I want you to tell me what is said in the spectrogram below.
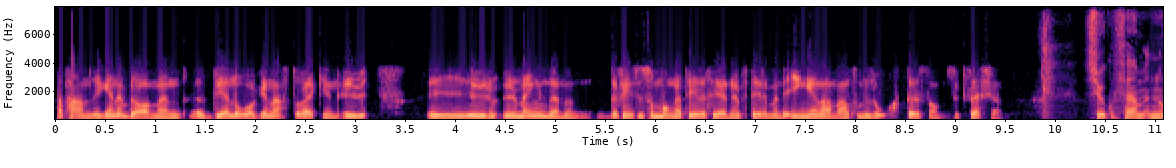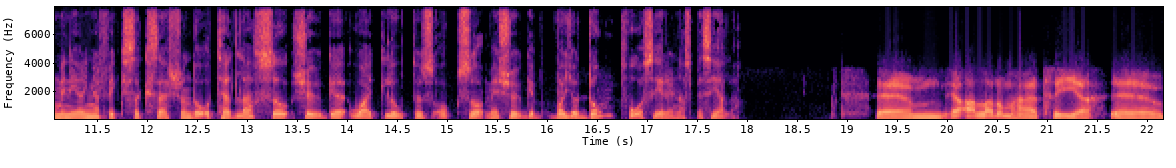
att handlingen är bra, men dialogerna står verkligen ut i, ur, ur mängden. Det finns ju så många tv-serier nu för tiden, men det är ingen annan som låter som Succession. 25 nomineringar fick Succession då och Ted Lasso 20, White Lotus också med 20. Vad gör de två serierna speciella? Eh, alla de här tre eh,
